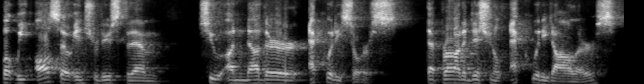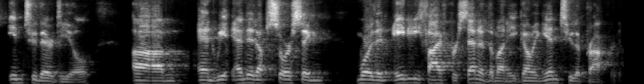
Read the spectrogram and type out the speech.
but we also introduced them to another equity source that brought additional equity dollars into their deal um, and we ended up sourcing more than 85% of the money going into the property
